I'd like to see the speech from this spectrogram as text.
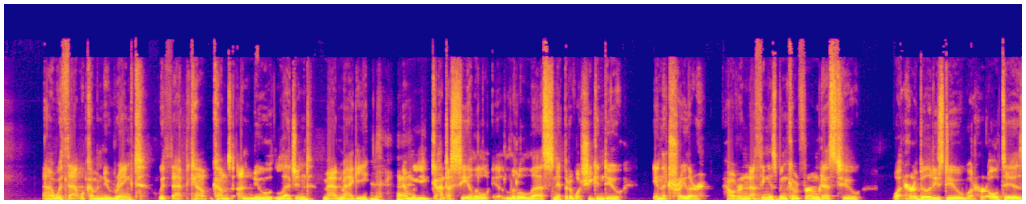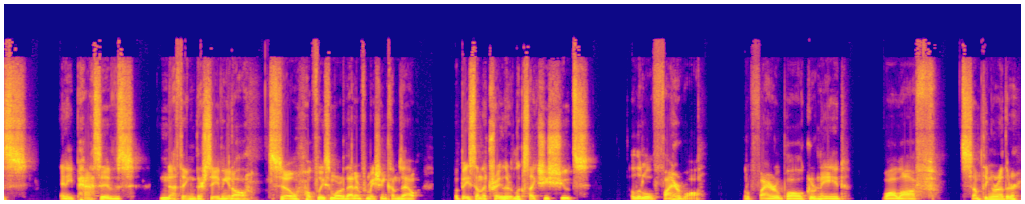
Uh, with that will come a new ranked. With that become, comes a new legend, Mad Maggie, and we got to see a little little uh, snippet of what she can do in the trailer. However, nothing has been confirmed as to what her abilities do, what her ult is, any passives, nothing. They're saving it all. So hopefully some more of that information comes out. But based on the trailer, it looks like she shoots a little firewall, little fireball grenade, wall off, something or other.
